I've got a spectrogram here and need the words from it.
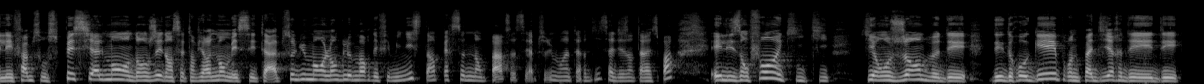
les, femmes sont spécialement en danger dans cet environnement, mais c'est absolument l'angle mort des féministes. Hein personne n'en parle, ça c'est absolument interdit, ça ne les intéresse pas. Et les enfants qui, qui, qui enjambent des, des drogués, pour ne pas dire des, des,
